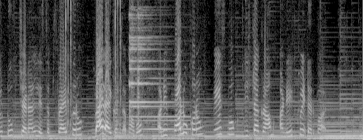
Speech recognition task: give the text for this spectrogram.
યુટ્યુબ ચેનલને સબસ્ક્રાઇબ કરો, બેલ આઇકન દબાવો અને ફોલો કરો ફેસબુક ઇન્સ્ટાગ્રામ અને ટ્વિટર પર.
